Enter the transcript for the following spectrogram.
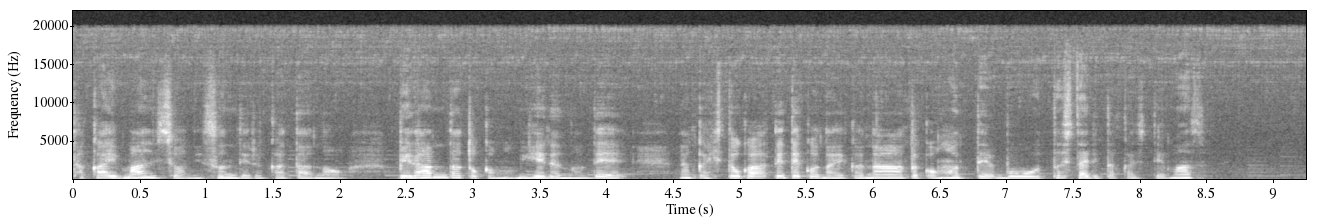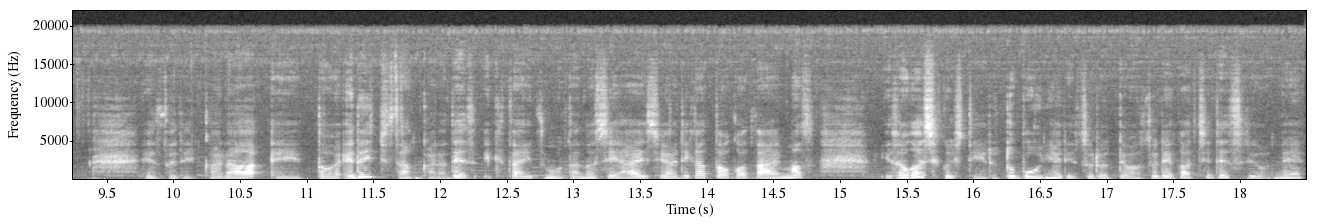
高いマンションに住んでる方のベランダとかも見えるのでなんか人が出てこないかなとか思ってぼーっとしたりとかしてます。えそれから、え、ー、と、エルイチさんからです。いきさん、いつも楽しい配信ありがとうございます。忙しくしているとぼんやりするって忘れがちですよね。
